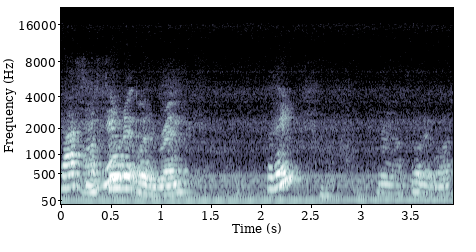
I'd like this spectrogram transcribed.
What's I thought it was Rim. Ring? No, I thought it was.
